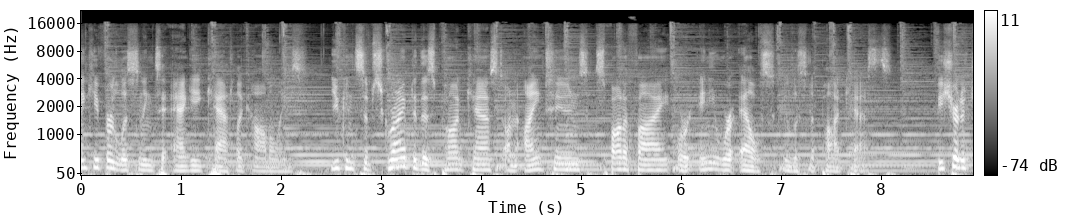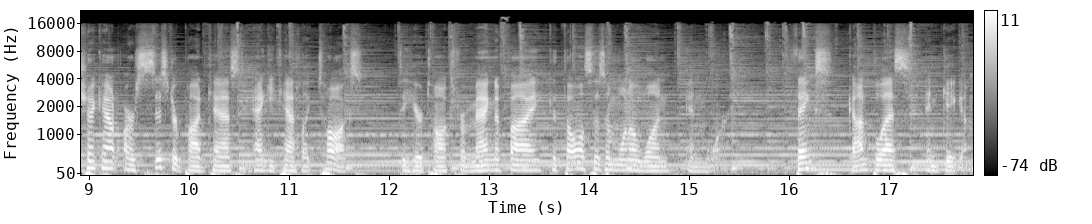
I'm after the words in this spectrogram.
Thank you for listening to Aggie Catholic Homilies. You can subscribe to this podcast on iTunes, Spotify, or anywhere else you listen to podcasts. Be sure to check out our sister podcast, Aggie Catholic Talks, to hear talks from Magnify, Catholicism 101, and more. Thanks, God bless, and Gig'em.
